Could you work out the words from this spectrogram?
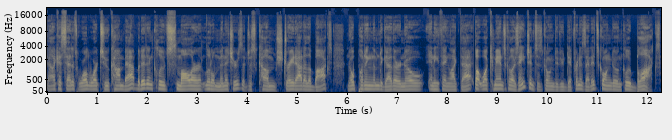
Like I said, it's World War II combat, but it includes smaller little miniatures that just come straight out of the box. No putting them together, no anything like that. But what Commands Colors Ancients is going to do different is that it's going to include blocks.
